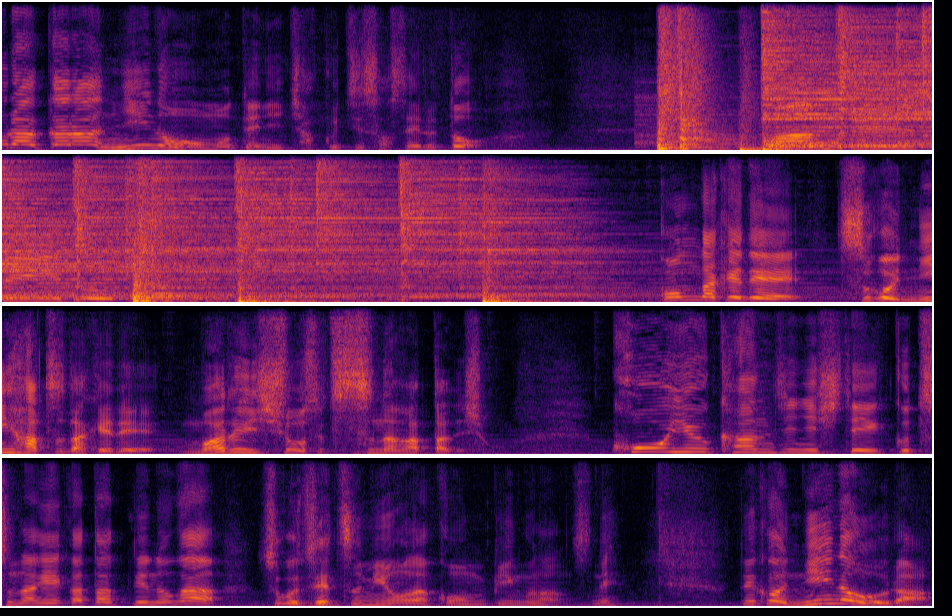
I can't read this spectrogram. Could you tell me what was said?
裏から2の表に着地させるとこんだけですごい2発だけで丸1小節つながったでしょこういう感じにしていくつなげ方っていうのがすごい絶妙なコンピングなんですね。でこれ2の裏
